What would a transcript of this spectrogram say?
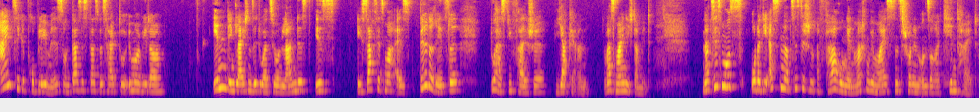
einzige Problem ist, und das ist das, weshalb du immer wieder in den gleichen Situationen landest, ist, ich sag's jetzt mal als Bilderrätsel, du hast die falsche Jacke an. Was meine ich damit? Narzissmus oder die ersten narzisstischen Erfahrungen machen wir meistens schon in unserer Kindheit.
